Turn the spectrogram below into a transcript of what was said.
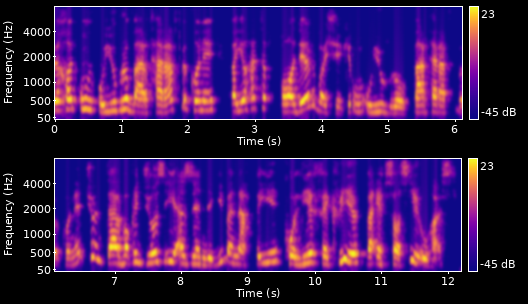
بخواد اون عیوب رو برطرف بکنه و یا حتی قادر باشه که اون عیوب رو برطرف بکنه چون در واقع جزئی از زندگی و نحوه کلی فکری و احساسی او هست.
